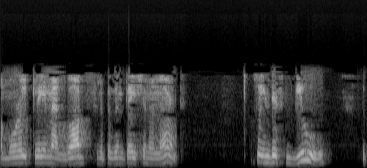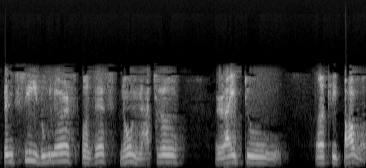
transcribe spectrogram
a moral claim as God's representation on earth. So, in this view, the princely rulers possess no natural right to earthly power.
